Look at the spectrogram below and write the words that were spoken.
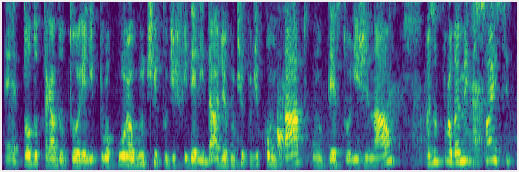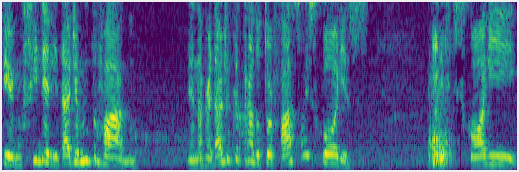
é, todo tradutor ele procura algum tipo de fidelidade, algum tipo de contato com o texto original, mas o problema é que só esse termo fidelidade é muito vago. Né? Na verdade, o que o tradutor faz são escolhas. Ele escolhe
